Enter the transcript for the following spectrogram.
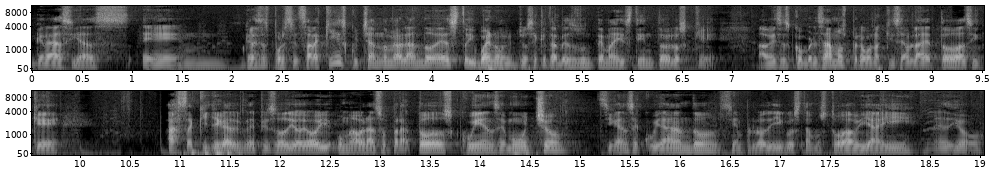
gracias, em, gracias por estar aquí escuchándome hablando de esto y bueno, yo sé que tal vez es un tema distinto de los que a veces conversamos, pero bueno, aquí se habla de todo, así que hasta aquí llega el episodio de hoy. Un abrazo para todos, cuídense mucho síganse cuidando, siempre lo digo, estamos todavía ahí medio,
